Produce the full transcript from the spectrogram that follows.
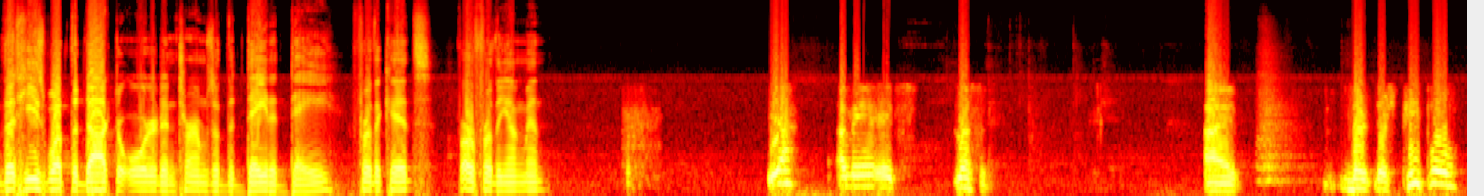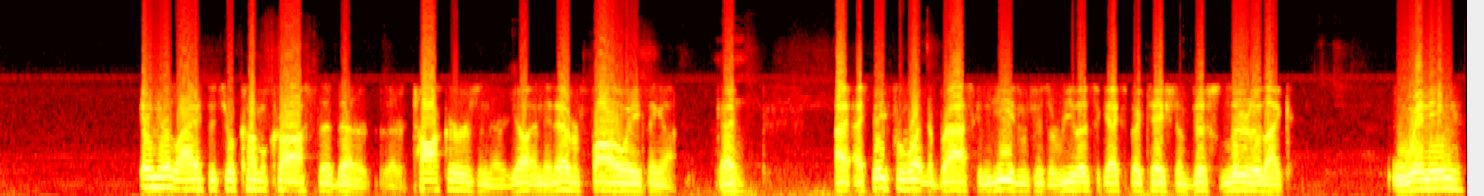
that he's what the doctor ordered in terms of the day to day for the kids or for the young men? Yeah, I mean it's listen. I there, there's people in your life that you'll come across that, that are that are talkers and they're young and they never follow anything up. Okay, mm-hmm. I, I think for what Nebraska needs, which is a realistic expectation of just literally like winning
